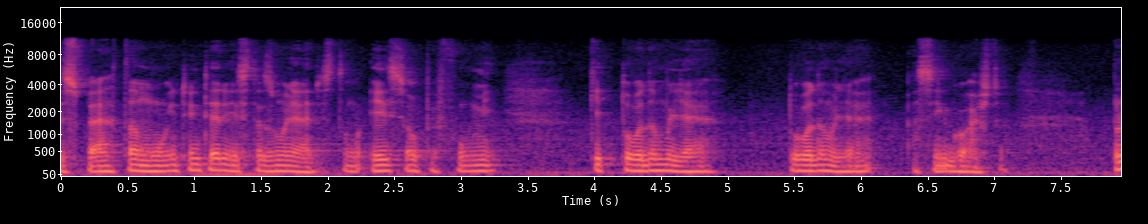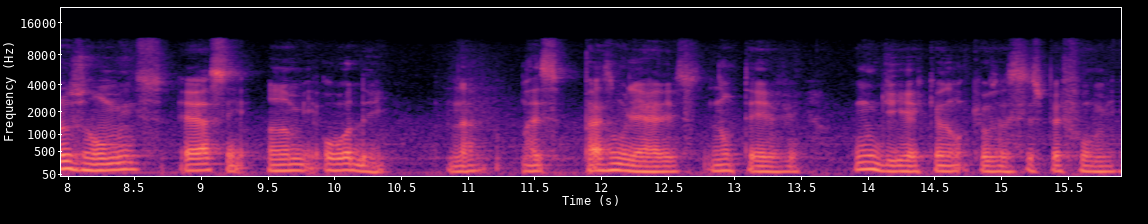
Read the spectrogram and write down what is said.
desperta muito interesse das mulheres. Então, esse é o perfume que toda mulher, toda mulher, assim, gosta. Para os homens é assim, ame ou odeie, né? Mas para as mulheres não teve um dia que eu, não, que eu usasse esse perfume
